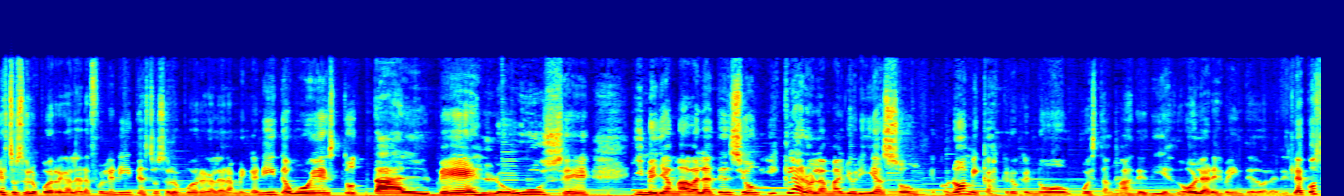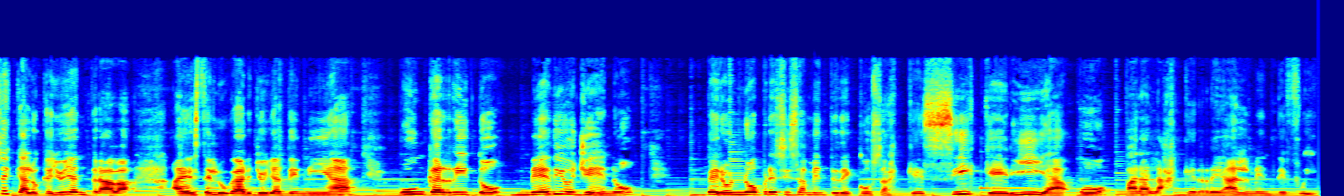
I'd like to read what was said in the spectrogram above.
esto se lo puede regalar a fulanita, esto se lo puede regalar a menganita o esto tal vez lo use y me llamaba la atención y claro la mayoría son económicas creo que no cuestan más de 10 dólares 20 dólares. La cosa es que a lo que yo ya entraba a este lugar yo ya tenía un carrito medio lleno pero no precisamente de cosas que sí quería o para las que realmente fui.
